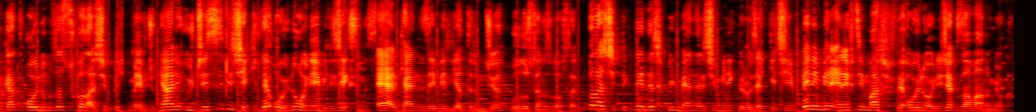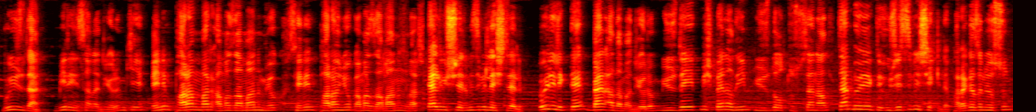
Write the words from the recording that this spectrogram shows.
Fakat oyunumuzda scholarship'lik mevcut. Yani ücretsiz bir şekilde oyunu oynayabileceksiniz. Eğer kendinize bir yatırımcı bulursanız dostlarım. Scholarship'lik nedir? Bilmeyenler için minik bir özet geçeyim. Benim bir NFT'm var ve oyun oynayacak zamanım yok. Bu yüzden bir insana diyorum ki benim param var ama zamanım yok. Senin paran yok ama zamanın var. Gel güçlerimizi birleştirelim. Böylelikle ben adama diyorum %70 ben alayım %30 sen al. Sen böylelikle ücretsiz bir şekilde para kazanıyorsun.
